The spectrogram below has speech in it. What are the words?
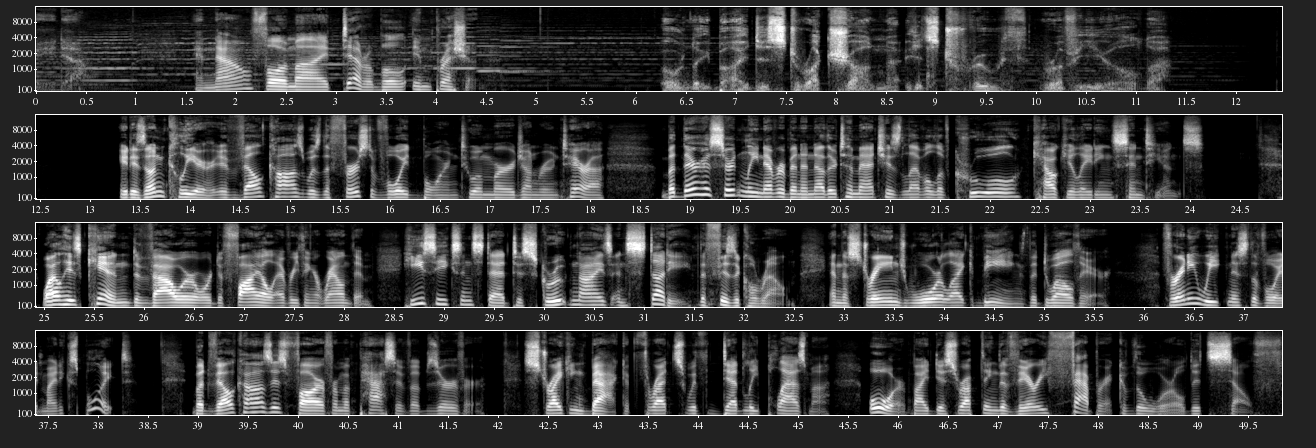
And now for my terrible impression. Only by destruction is truth revealed. It is unclear if Vel'Koz was the first Voidborn to emerge on Runeterra, but there has certainly never been another to match his level of cruel, calculating sentience. While his kin devour or defile everything around them, he seeks instead to scrutinize and study the physical realm and the strange warlike beings that dwell there, for any weakness the void might exploit. But Vel'Koz is far from a passive observer, striking back at threats with deadly plasma, or by disrupting the very fabric of the world itself.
